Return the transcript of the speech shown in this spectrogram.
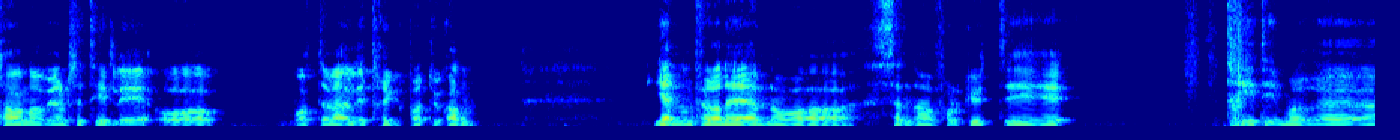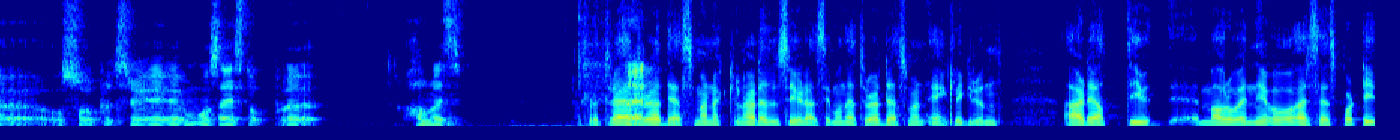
ta en avgjørelse tidlig og måtte være litt trygg på at du kan gjennomføre det, enn å sende folk ut i tre timer, eh, og så plutselig må si stopp eh, halvveis. For det tror jeg, jeg tror det er det som er nøkkelen her, det du sier der, Simon. Jeg tror det er det som er den egentlige grunnen. Er det at de, Mauro Venni og RC Sport de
